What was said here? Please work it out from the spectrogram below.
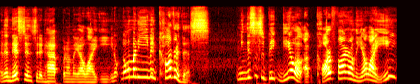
And then this incident happened on the LIE. You know, nobody even covered this. I mean, this is a big deal. A car fire on the LIE?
